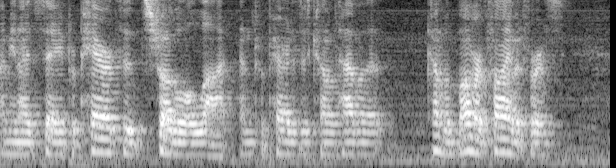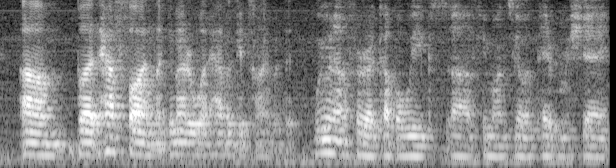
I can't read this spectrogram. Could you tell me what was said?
I mean, I'd say prepare to struggle a lot and prepare to just kind of have a kind of a bummer time at first. Um, but have fun, like no matter what, have a good time with it. We went out for a couple weeks uh, a few months ago with Paper Mache,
